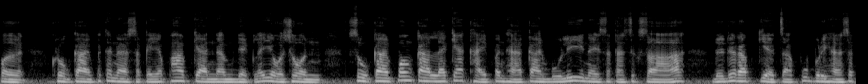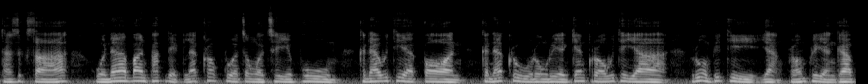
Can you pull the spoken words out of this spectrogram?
เปิด โครงการพัฒนาศักยภาพแกนนำเด็กและเยาวชน สู่การป้องกันและแก้ไขปัญหาการบูลลี่ในสถานศึกษา โดยได้รับเกียรติจากผู้บริหารสถานศึกษา หัวหน้าบ้านพักเด็กและครอบครัวจังหวัดชัยภูมิ คณะวิทยากร คณะครูโรงเรียนแก้งคราะห์วิทยา ร่วมพิธีอย่างพร้อมเพรียงครับ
